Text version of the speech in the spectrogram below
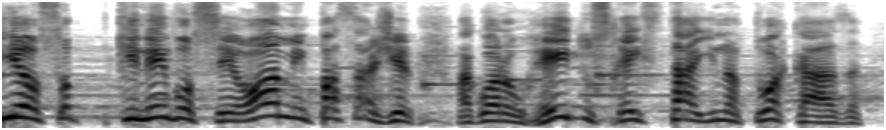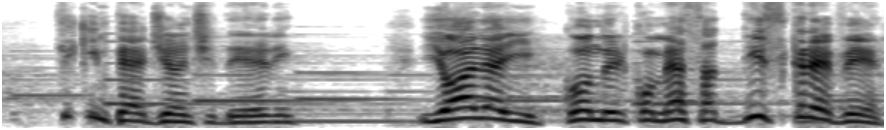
E eu sou que nem você, homem passageiro. Agora o Rei dos Reis está aí na tua casa. Fique em pé diante dele. E olha aí, quando ele começa a descrever.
